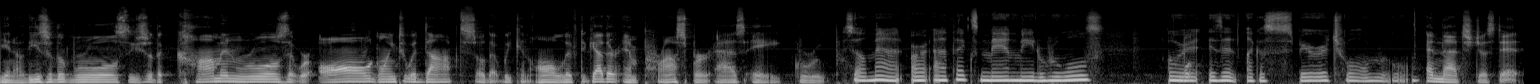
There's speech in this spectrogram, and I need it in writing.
You know, these are the rules, these are the common rules that we're all going to adopt so that we can all live together and prosper as a group. So Matt, are ethics man-made rules or Well- is it like a spiritual rule? And that's just it.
